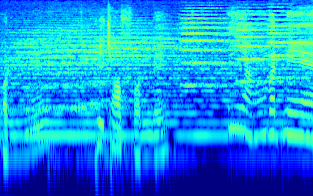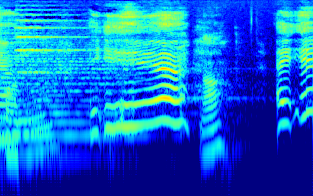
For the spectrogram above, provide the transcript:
ฝนพี่ชอบฝนดิอีหยังบัดเนี่ยฝนไอ้เอ๋เนาะไอ้เอ๋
